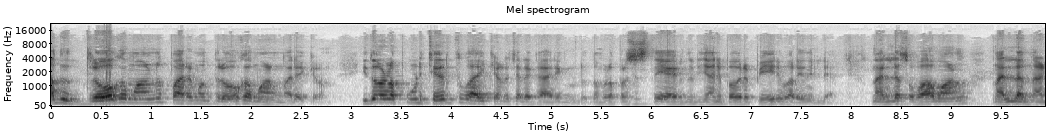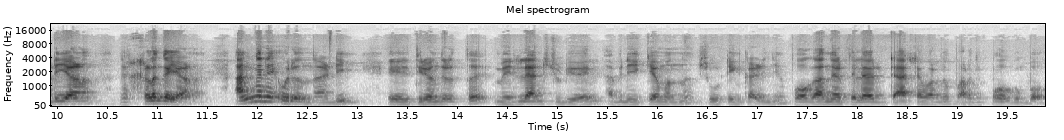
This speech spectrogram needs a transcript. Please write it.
അത് ദ്രോഹമാണ് പരമദ്രോഹമാണെന്ന് അറിയിക്കണം ഇതോടൊപ്പം കൂടി ചേർത്ത് വായിക്കേണ്ട ചില കാര്യങ്ങളുണ്ട്. നമ്മുടെ പ്രശസ്തയായിരുന്നിട്ട് ഞാനിപ്പോൾ അവരുടെ പേര് പറയുന്നില്ല. നല്ല സ്വഭാവമാണ് നല്ല നടിയാണ് നിഷ്കളങ്കയാണ്. അങ്ങനെ ഒരു നടി തിരുവനന്തപുരത്ത് മെരിലാൻഡ് സ്റ്റുഡിയോയിൽ അഭിനയിക്കാൻ വന്ന് ഷൂട്ടിംഗ് കഴിഞ്ഞ് പോകാൻ നേരത്തെ എല്ലാവരും ടാറ്റ പറഞ്ഞ് പറഞ്ഞ് പോകുമ്പോൾ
